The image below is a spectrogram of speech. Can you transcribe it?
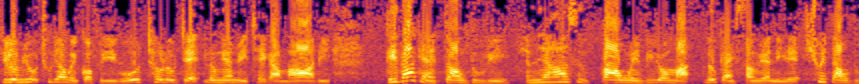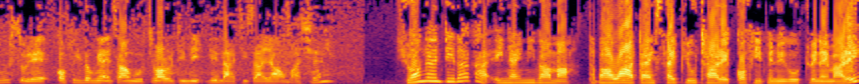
ဒီလိုမျိုးအထူးတန်းဝင်ကော်ဖီတွေကိုထုတ်လုပ်တဲ့လုပ်ငန်းတွေထဲကမှဒီ ဒေသခံတောင်သူတွေအများစုပါဝင်ပြီးတော့မှလုပ်ကင်ဆောင်ရွက်နေတဲ့ရွှေတောင်သူဆိုတဲ့ကော်ဖီလုပ်ငန်းအကြောင်းကိုကျမတို့ဒီနေ့လေ့လာကြည့်ကြရအောင်ပါရှင်။ရွာငံဒေသကအိမ်တိုင်းနီးပါးမှာတဘာဝအတိုင်းစိုက်ပျိုးထားတဲ့ကော်ဖီပင်တွေကိုတွေ့နိုင်ပါတယ်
